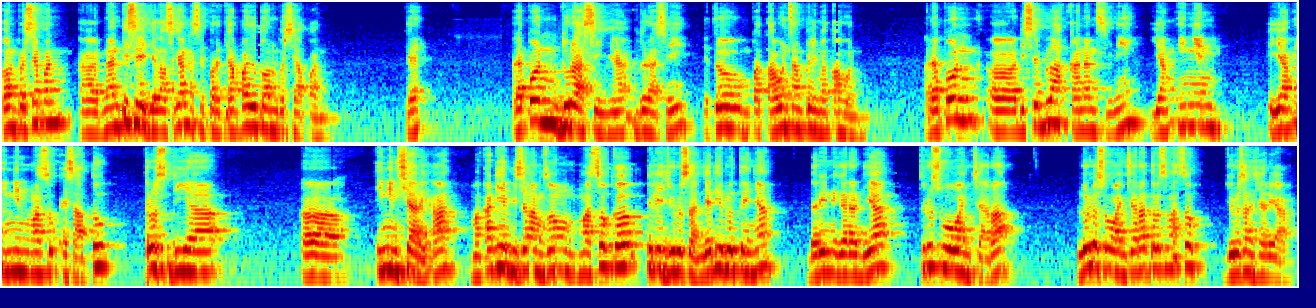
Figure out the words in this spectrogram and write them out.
Tahun persiapan uh, nanti saya jelaskan seperti apa itu tahun persiapan. Oke. Okay. Adapun durasinya, durasi itu 4 tahun sampai 5 tahun. Adapun uh, di sebelah kanan sini yang ingin yang ingin masuk S1 terus dia uh, ingin syariah, maka dia bisa langsung masuk ke pilih jurusan. Jadi rutenya dari negara dia terus wawancara, lulus wawancara terus masuk jurusan syariah.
